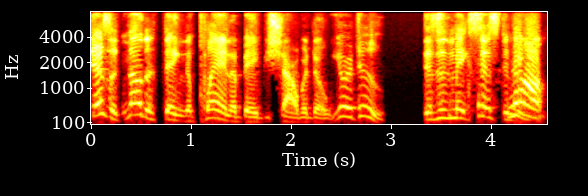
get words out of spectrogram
There's another thing to plan a baby shower, though. You're a dude. Does it make sense to no, me? No,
